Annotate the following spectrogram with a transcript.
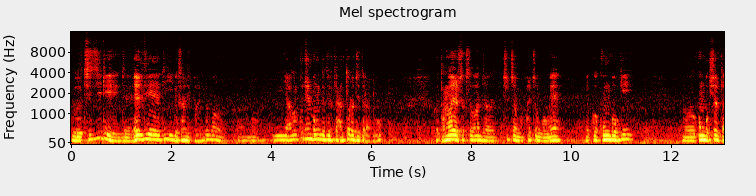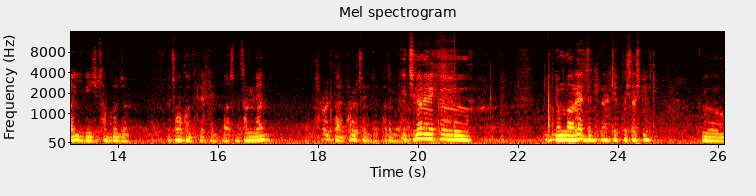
그 지질이 이제 LDL이 238. 그러니까 뭐, 어, 뭐, 이 약을 꾸준히 먹는데도 이렇게 안 떨어지더라고. 그 당화혈색소가 이제 7.9, 8.0에 그 공복이 어, 공복 시혈당이 223으로 이제 종합 컴퓨터 이렇게 나왔습니다. 작년 8월달, 8월 초에 이제 받은 거예요. 지난해 그 연말에 이제 이렇게 보시다시피 그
